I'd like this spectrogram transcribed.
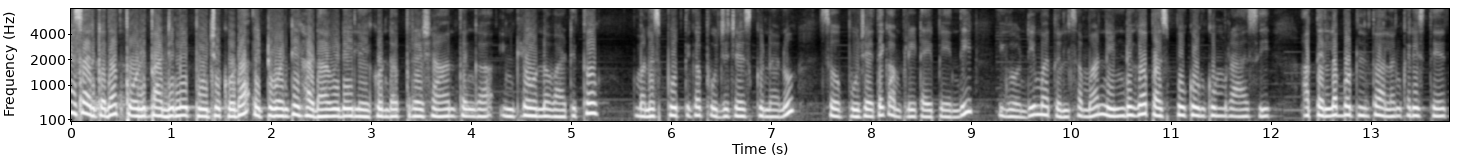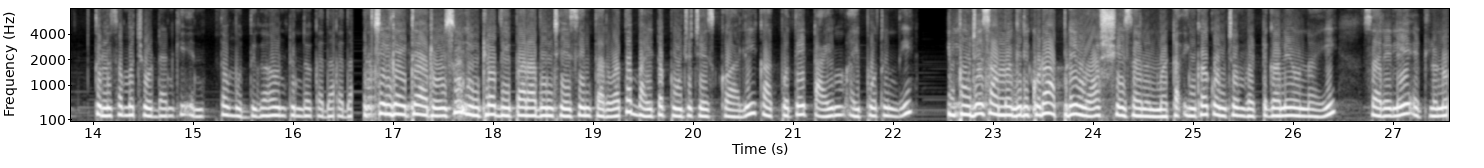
చూశారు కదా పోలిపాడ్యమి పూజ కూడా ఎటువంటి హడావిడి లేకుండా ప్రశాంతంగా ఇంట్లో ఉన్న వాటితో మనస్ఫూర్తిగా పూజ చేసుకున్నాను. సో పూజ అయితే కంప్లీట్ అయిపోయింది. ఇగోండి మా తులసమ్మ నిండుగా పసుపు కుంకుమ రాసి ఆ తెల్ల బొట్లతో అలంకరిస్తే తులసమ్మ చూడడానికి ఎంత ముద్దుగా ఉంటుందో కదా కదా. యాక్చువల్గా అయితే ఆ రోజు ఇంట్లో దీపారాధన చేసిన తర్వాత బయట పూజ చేసుకోవాలి. కాకపోతే టైం అయిపోతుంది. పూజ సామాగ్రి కూడా అప్పుడే వాష్ చేశాను అనమాట ఇంకా కొంచెం వెట్టగానే ఉన్నాయి. సరేలే ఎట్లనో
